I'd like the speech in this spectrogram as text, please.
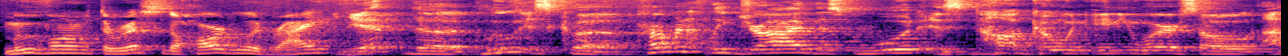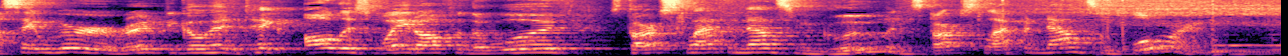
move on with the rest of the hardwood, right? Yep, the glue is uh, permanently dry. This wood is not going anywhere, so I say we're ready to go ahead and take all this weight off of the wood, start slapping down some glue, and start slapping down some flooring.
